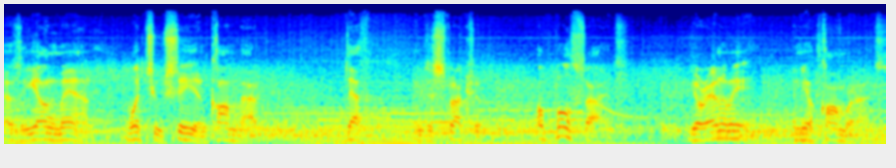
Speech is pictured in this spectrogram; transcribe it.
as a young man, what you see in combat death and destruction of both sides, your enemy and your comrades.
